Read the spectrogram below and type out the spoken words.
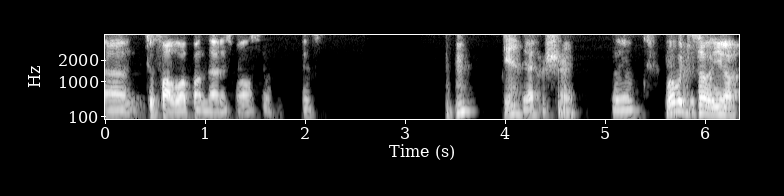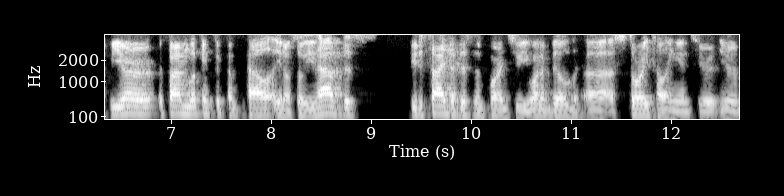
um, to follow up on that as well. So it's, yeah, Yeah, for sure. Yeah. What would so you know if you're if I'm looking to compel you know so you have this you decide that this is important to you you want to build a, a storytelling into your your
